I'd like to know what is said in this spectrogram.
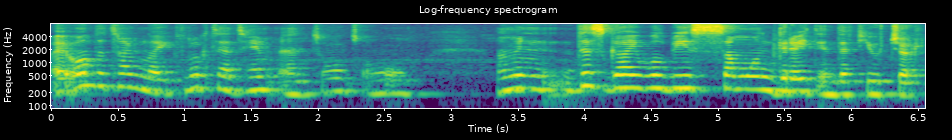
I all the time like looked at him and thought, oh, I mean, this guy will be someone great in the future.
